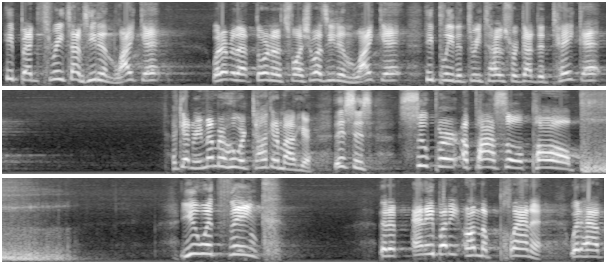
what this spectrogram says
He begged three times. He didn't like it. Whatever that thorn in his flesh was, he didn't like it. He pleaded three times for God to take it. Again, remember who we're talking about here. This is super apostle Paul. You would think that if anybody on the planet would have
